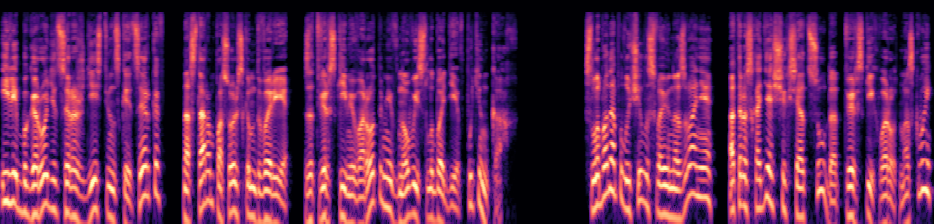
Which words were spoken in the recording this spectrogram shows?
или Богородица-Рождественская церковь на старом посольском дворе, за Тверскими воротами в Новой Слободе, в Путинках. Слобода получила свое название от расходящихся отсюда, от Тверских ворот Москвы,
